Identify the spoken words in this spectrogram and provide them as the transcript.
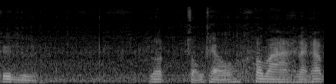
ขึ้นรถสองแถวเข้ามานะครับ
